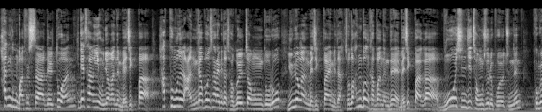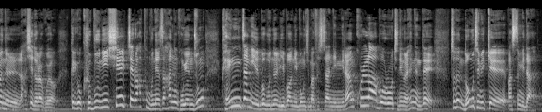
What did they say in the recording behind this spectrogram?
한국 마술사들 또한 히데상이 운영하는 매직바 하프문을 안 가본 사람이 더 적을 정도로 유명한 매직바입니다. 저도 한 번 가봤는데 매직바가 무엇인지 정수를 보여주는 공연을 하시더라고요. 그리고 그분이 실제로 하프문에서 하는 공연 중 굉장히 일부분을 이번 이봉지 마술사님이랑 콜라보로 진행을 했는데 저는 너무 재밌게 봤습니다.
